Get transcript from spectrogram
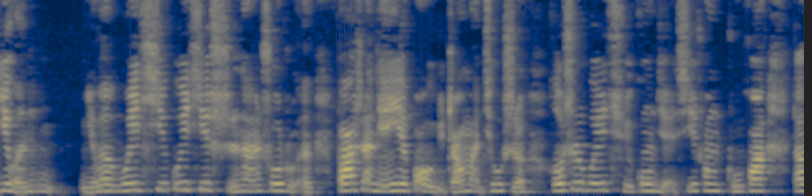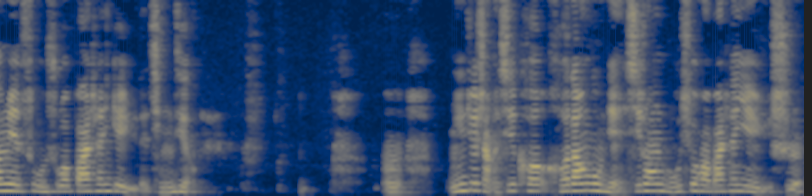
译文：你问归期，归期时难说准。巴山连夜暴雨，涨满秋池，何时归去？共剪西窗烛花，当面诉说巴山夜雨的情景。嗯，名句赏析：科何当共剪西窗烛？却话巴山夜雨时。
